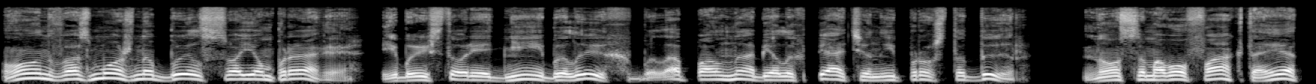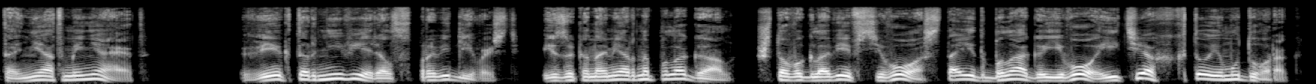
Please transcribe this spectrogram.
Он, возможно, был в своем праве, ибо история дней былых была полна белых пятен и просто дыр. Но самого факта это не отменяет. Виктор не верил в справедливость и закономерно полагал, что во главе всего стоит благо его и тех, кто ему дорог.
